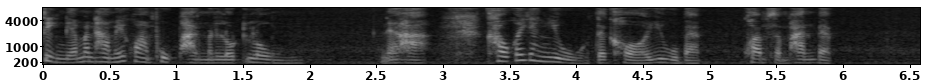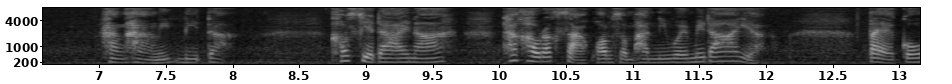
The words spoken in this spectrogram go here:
สิ่งนี้มันทำให้ความผูกพันมันลดลงนะคะเขาก็ยังอยู่แต่ขออยู่แบบความสัมพันธ์แบบห่างๆนิดๆอะ่ะเขาเสียดายนะ ถ้าเขารักษาความสัมพันธ์นี้ไว้ไม่ได้อะ่ะแต่ก็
